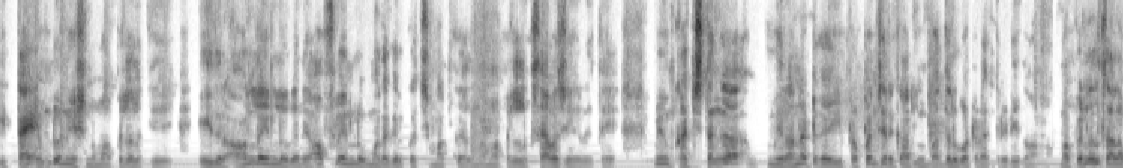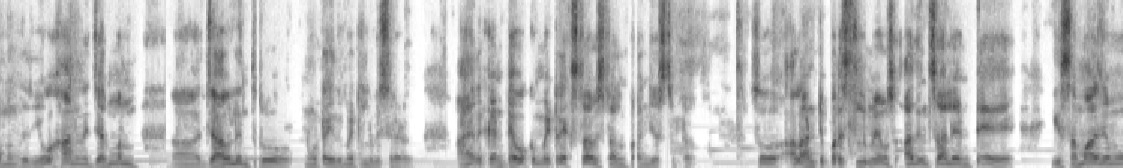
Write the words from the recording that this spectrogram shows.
ఈ టైం డొనేషన్ మా పిల్లలకి ఏదైనా ఆన్లైన్లో కానీ ఆఫ్లైన్లో మా దగ్గరికి వచ్చి మాకు ఏదైనా మా పిల్లలకు సేవ చేయగలిగితే మేము ఖచ్చితంగా మీరు అన్నట్టుగా ఈ ప్రపంచ రికార్డులను బద్దలు కొట్టడానికి రెడీగా ఉన్నాం. మా పిల్లలు చాలా మంది యోహాన్ అనే జర్మన్ జావలిన్ త్రో నూట ఐదు మీటర్లు విసిరాడు. ఆయన కంటే ఒక మీటర్ ఎక్స్ట్రా విసిరాలని పనిచేస్తుంటారు. సో అలాంటి పరిస్థితులు మేము సాధించాలి అంటే ఈ సమాజము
